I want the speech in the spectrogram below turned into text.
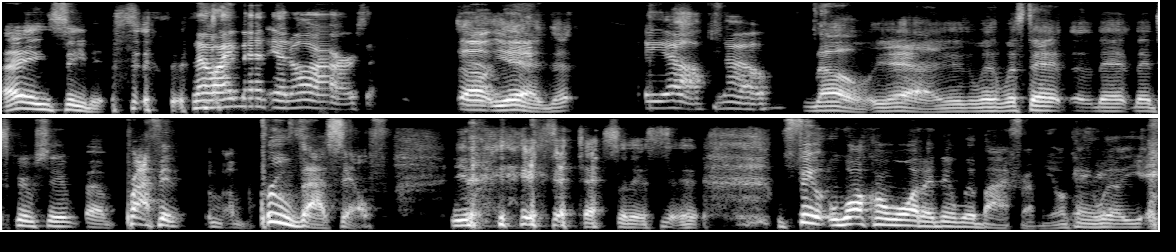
I ain't seen it. No, I meant in ours. Oh yeah, that, Yeah, no. no, yeah. What's that? That that scripture? Uh, prophet, uh, prove thyself. You know, that's what it's. Uh, feel walk on water, then we'll buy from you. Okay, well, yeah,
